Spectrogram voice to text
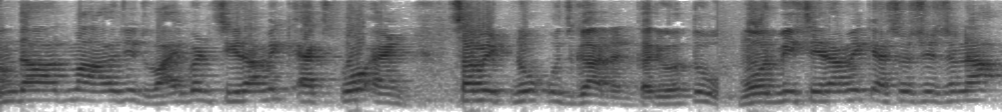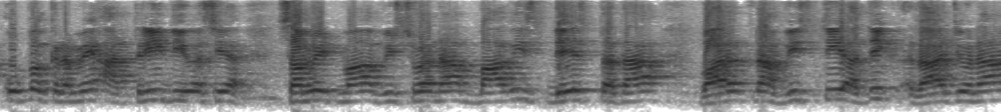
અમદાવાદમાં આયોજિત વાઇબ્રન્ટ સિરામિક એક્સપો એન્ડ સમિટનું ઉદ્ઘાટન કર્યું હતું. મોરબી સિરામિક એસોસિએશનના ઉપક્રમે આ ત્રિદિવસીય સમિટમાં વિશ્વના બાવીસ દેશ તથા ભારતના વીસથી અધિક રાજ્યોના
